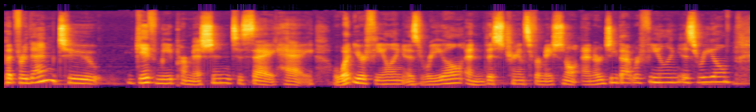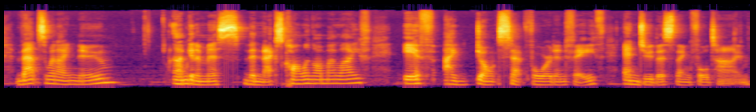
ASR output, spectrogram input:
but for them to give me permission to say, hey, what you're feeling is real, and this transformational energy that we're feeling is real, that's when I knew I'm going to miss the next calling on my life if I don't step forward in faith and do this thing full time.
